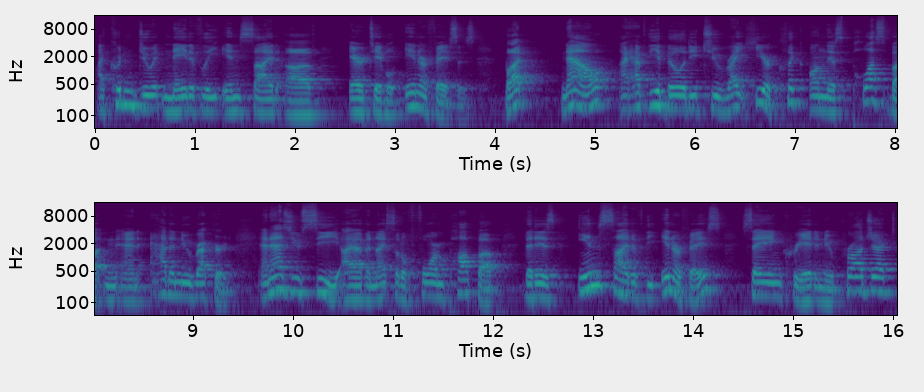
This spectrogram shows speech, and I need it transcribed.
I couldn't do it natively inside of Airtable interfaces. But now I have the ability to right here click on this plus button and add a new record. And as you see, I have a nice little form pop-up that is inside of the interface saying create a new project.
